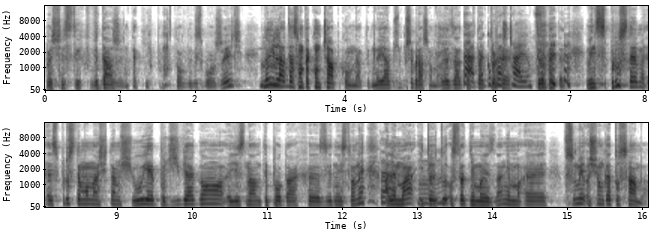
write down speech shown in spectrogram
właśnie z tych wydarzeń takich punktowych złożyć. No i lata są taką czapką na tym. No ja przepraszam, ale za, Mhm. Tak, tak trochę, upraszczając. trochę ten. Więc z Prustem, z Prustem ona się tam siłuje, podziwia go, jest na antypodach e, z jednej strony, Tak, ale ma, i to, mhm. to ostatnie moje zdanie, ma, e, w sumie osiąga to samo.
